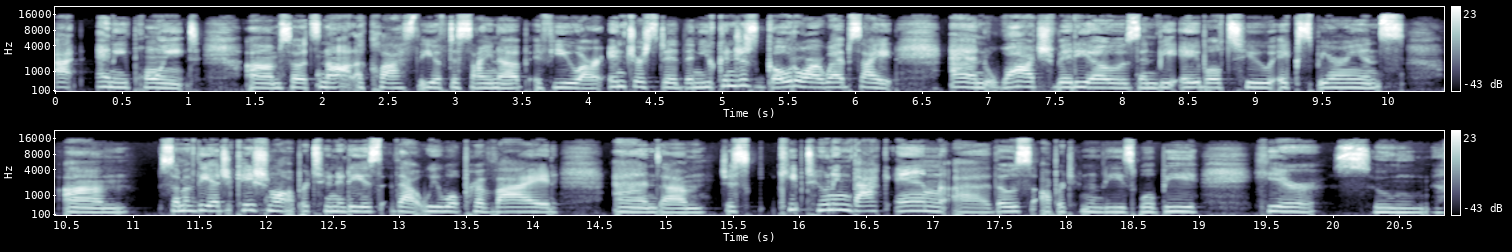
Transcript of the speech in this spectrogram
at any point. Um, so it's not a class that you have to sign up. If you are interested, then you can just go to our website and watch videos and be able to experience. Um, some of the educational opportunities that we will provide and um, just keep tuning back in. Uh, those opportunities will be here soon.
